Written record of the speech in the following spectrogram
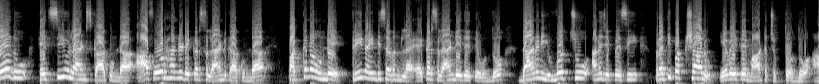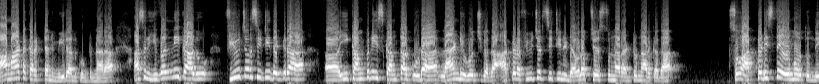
లేదు హెచ్సియు ల్యాండ్స్ కాకుండా ఆ ఫోర్ హండ్రెడ్ ఎకర్స్ ల్యాండ్ కాకుండా పక్కన ఉండే three ninety seven acres land ఏదైతే ఉందో దానిని ఇవ్వచ్చు అని చెప్పేసి ప్రతిపక్షాలు ఏవైతే మాట చెప్తోందో ఆ మాట కరెక్ట్ అని మీరు అనుకుంటున్నారా? అసలు ఇవన్నీ కాదు ఫ్యూచర్ సిటీ దగ్గర ఈ కంపెనీస్కి అంతా కూడా ల్యాండ్ ఇవ్వచ్చు కదా అక్కడ ఫ్యూచర్ సిటీని డెవలప్ చేస్తున్నారు అంటున్నారు కదా. సో అక్కడిస్తే ఏమవుతుంది?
